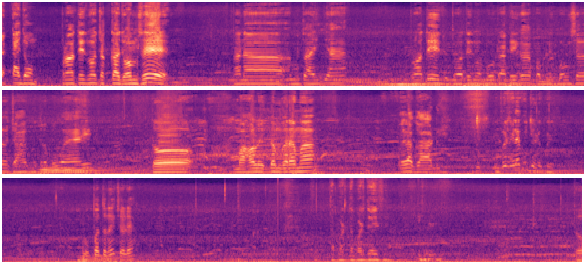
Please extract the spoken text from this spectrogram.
ચક્કા જોમ પ્રાંતિજમાં ચક્કા જોમ છે. અને અમે તો આવી ગયા. પ્રોતેજ પ્રોતેજમાં બહુ ટ્રાફિક પબ્લિક બહુ છે ચાહક મિત્ર બહુ આવ્યા છે. તો માહોલ એકદમ ગરમ હા પેલા ગાડી. ઉપર ચડ્યા કોઈ ચડ્યો કોઈ? ઉપર તો નહીં ચડ્યા. તપડ તપડ જાય છે. તો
